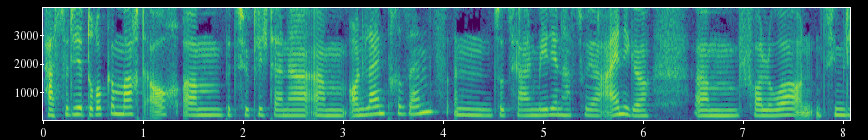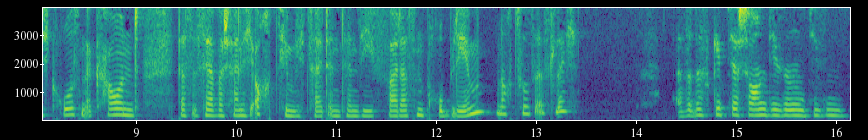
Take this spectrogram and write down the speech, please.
Hast du dir Druck gemacht, auch ähm, bezüglich deiner ähm, Online-Präsenz? In sozialen Medien hast du ja einige ähm, Follower und einen ziemlich großen Account. Das ist ja wahrscheinlich auch ziemlich zeitintensiv. War das ein Problem noch zusätzlich? Also das gibt ja schon diesen, diesen,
